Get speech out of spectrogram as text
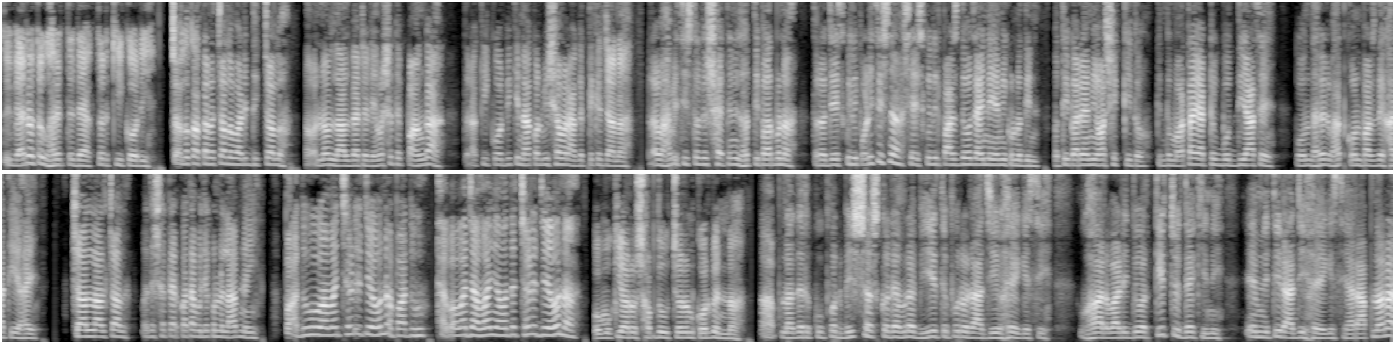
তুই বেরো তো ঘরেতে দেখ তোর কি করি। চলো কাকারা চলো বাড়ির দিক চলো। আমার নাম লাল ব্যাটারি আমার সাথে পাঙ্গা। তোরা কি করবি কি না করবি সে আমার আগে থেকে জানা। তোরা ভাবিছিস তোদের শয়তানি ধরতে পারব না। তোরা যে স্কুলে পড়েছিস না সেই স্কুলের পাশ দিয়েও যাইনি আমি কোনোদিন। হতে পারে আমি অশিক্ষিত কিন্তু মাথায় একটু বুদ্ধি আছে কোন ধারের ভাত কোন পাশ দেখাতে খাতি হয় চল লাল চল। ওদের সাথে আর কথা বলে কোনো লাভ নেই। পাদু আমার ছেড়ে যেও না পাদু। হ্যাঁ বাবা জামাই আমাদের ছেড়ে যেও না। অমুকি আরও শব্দ উচ্চারণ করবেন না? আপনাদের উপর বিশ্বাস করে আমরা বিয়েতে পুরো রাজি হয়ে গেছি। ঘর বাড়ি দুয়ার কিচ্ছু দেখিনি। এমনিতেই রাজি হয়ে গেছি। আর আপনারা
